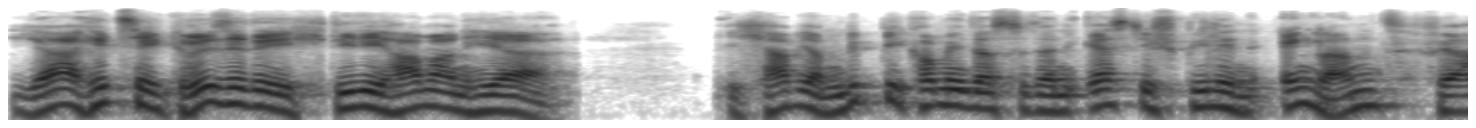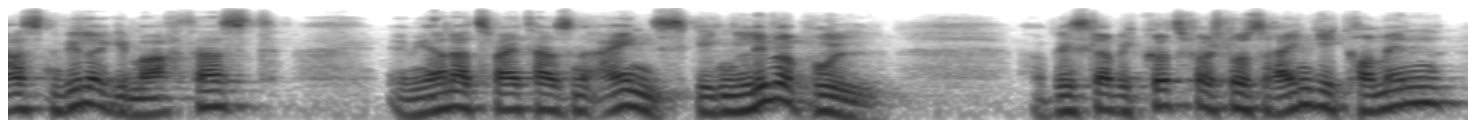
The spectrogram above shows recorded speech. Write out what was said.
Ja, Hitze, grüße dich. Didi Hamann hier. Ich habe ja mitbekommen, dass du dein erstes Spiel in England für Aston Villa gemacht hast, im Jahr 2001 gegen Liverpool. Du bist, glaube ich, kurz vor Schluss reingekommen.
